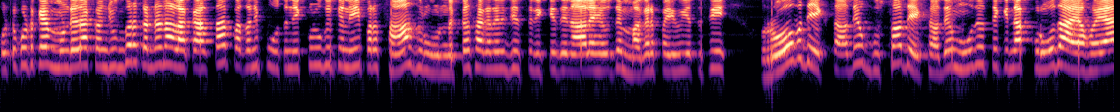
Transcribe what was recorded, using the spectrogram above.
ਕੁੱਟ-ਕੁੱਟ ਕੇ ਮੁੰਡੇ ਦਾ ਕੰਜੂੰਬਰ ਕੱਢਣ ਵਾਲਾ ਕਰਤਾ, ਪਤਾ ਨਹੀਂ ਭੂਤ ਨਿਕਲੂਗੀ ਕਿ ਨਹੀਂ, ਪਰ ਸਾਹ ਜ਼ਰੂਰ ਨਿਕਲ ਸਕਦੇ ਨੇ ਜਿਸ ਤਰੀਕੇ ਦੇ ਨਾਲ ਇਹ ਉਹਦੇ ਮਗਰ ਪਈ ਹੋਈ ਹੈ। ਤੁਸੀਂ ਰੋਬ ਦੇਖ ਸਕਦੇ ਹੋ, ਗੁੱਸਾ ਦੇਖ ਸਕਦੇ ਹੋ, ਮੂੰਹ ਦੇ ਉੱਤੇ ਕਿੰਨਾ ਕ੍ਰੋਧ ਆਇਆ ਹੋਇਆ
